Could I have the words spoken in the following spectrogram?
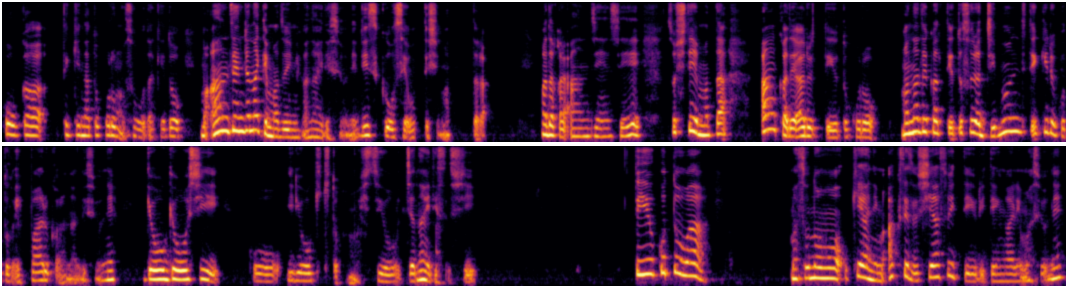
効果的なところもそうだけど、まあ、安全じゃなきゃまず意味がないですよね。リスクを背負ってしまったら。まあ、だから安全性、そしてまた安価であるっていうところ、まあ、なぜかっていうと、それは自分でできることがいっぱいあるからなんですよね。行々しいこう医療機器とかも必要じゃないですし。っていうことは、まあ、そのケアにもアクセスしやすいっていう利点がありますよね。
